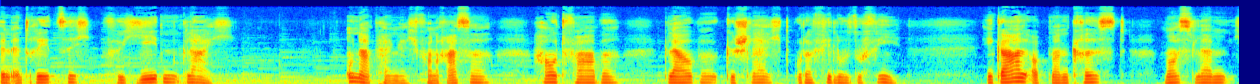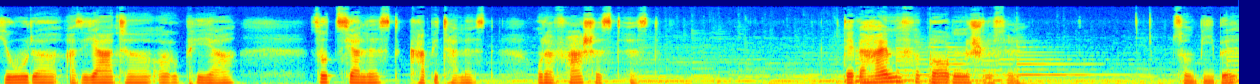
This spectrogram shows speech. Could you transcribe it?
denn er dreht sich für jeden gleich, unabhängig von Rasse, Hautfarbe, Glaube, Geschlecht oder Philosophie. Egal ob man Christ, Moslem, Jude, Asiate, Europäer, Sozialist, Kapitalist oder Faschist ist. Der geheime verborgene Schlüssel zur Bibel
